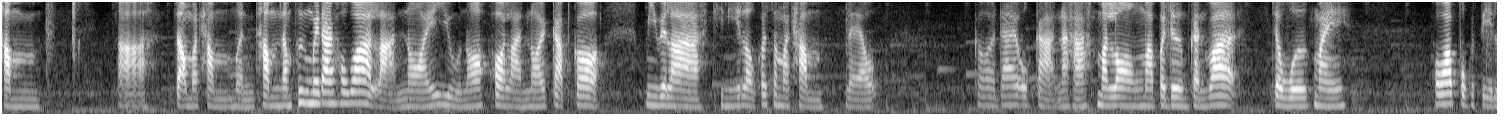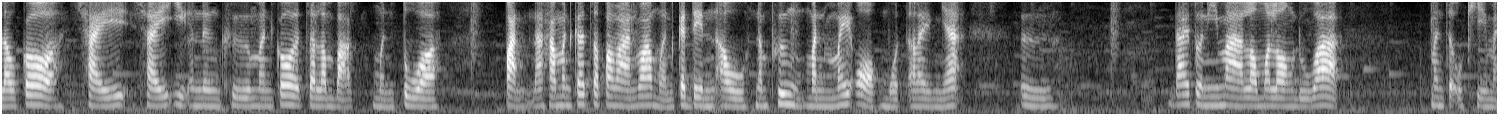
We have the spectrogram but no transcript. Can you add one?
ทำจะเอามาทำเหมือนทำน้ำผึ้งไม่ได้เพราะว่าหลานน้อยอยู่เนาะพอหลานน้อยกลับก็มีเวลาทีนี้เราก็จะมาทำแล้ว ก็ได้โอกาสนะคะ มาลองมาประเดิมกันว่าจะเวิร์กไหม เพราะว่าปกติเราก็ใช้ใช้อีกอันนึงคือมันก็จะลำบากเหมือนตัวปั่นนะคะ มันก็จะประมาณว่าเหมือนกระเด็นเอาน้ำผึ้งมันไม่ออกหมดอะไรอย่างเงี้ยเออได้ตัวนี้มาเรามาลองดูว่ามันจะโอเคไหม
